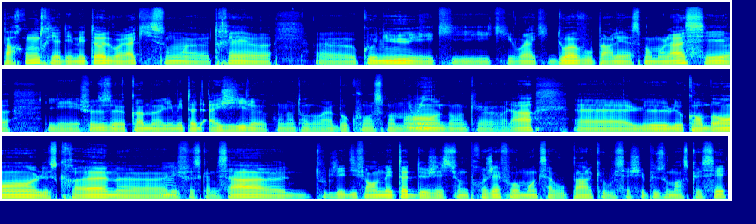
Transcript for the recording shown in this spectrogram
Par contre, il y a des méthodes voilà, qui sont très euh, connus et qui, qui, voilà, qui doivent vous parler à ce moment-là, c'est euh, les choses comme les méthodes agiles qu'on entend beaucoup en ce moment. Donc euh, voilà, le, le, Kanban, le Scrum, mm. les choses comme ça. toutes les différentes méthodes de gestion de projet, il faut au moins que ça vous parle, que vous sachiez plus ou moins ce que c'est.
